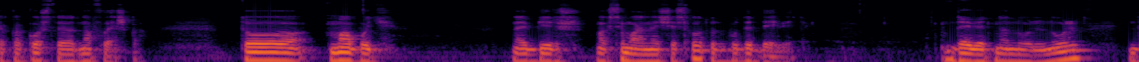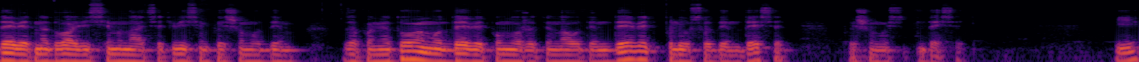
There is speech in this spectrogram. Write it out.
яка коштує одна флешка. То, мабуть, найбільш максимальне число тут буде 9. 9 на 0 0. 9 на 2 18, 8 пишемо 1, запам'ятовуємо, 9 помножити на 1 9, плюс 1 10, пишемо 10. І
